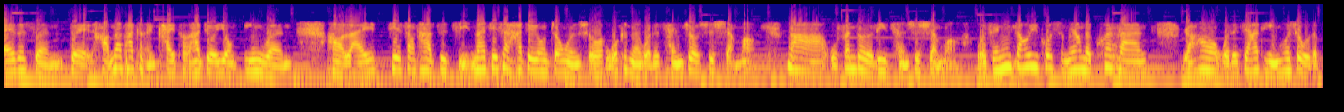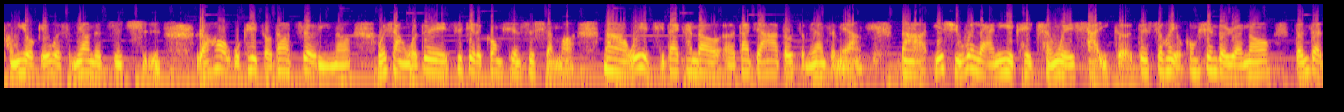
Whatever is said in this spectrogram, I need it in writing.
Edison。对，好，那他可能开头他就用英文好来介绍他自己。那接下来他就用中文说，我可能我的成就是什么？那我奋斗的历程是什么？我曾经遭遇过什么样的困难？然后我的家庭或是我的朋友给我什么样的支持？然后我可以走到这里呢？我想我对世界的贡献。是什么？那我也期待看到呃，大家都怎么样怎么样。那也许未来你也可以成为下一个对社会有贡献的人哦，等等。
